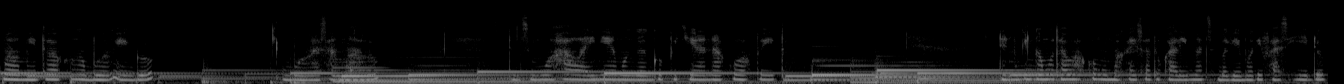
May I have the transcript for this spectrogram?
Malam itu aku ngebuang ego, ngebuang rasa malu, dan semua hal lainnya yang mengganggu pikiran aku waktu itu. Dan mungkin kamu tahu aku memakai suatu kalimat sebagai motivasi hidup.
